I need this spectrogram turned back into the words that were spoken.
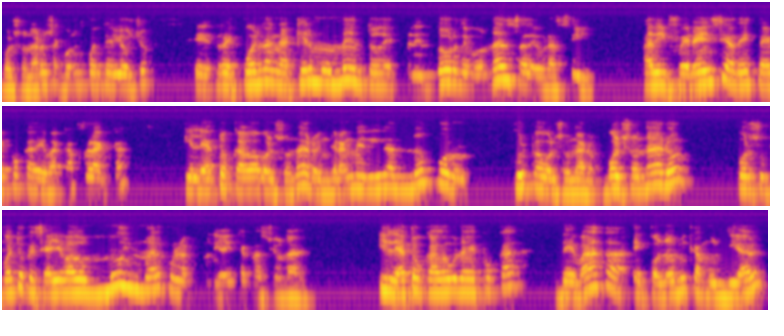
Bolsonaro sacó 58, eh, recuerdan aquel momento de esplendor, de bonanza de Brasil, a diferencia de esta época de vaca flaca que le ha tocado a Bolsonaro, en gran medida no por culpa de Bolsonaro. Bolsonaro, por supuesto que se ha llevado muy mal con la comunidad internacional y le ha tocado una época de baja económica mundial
